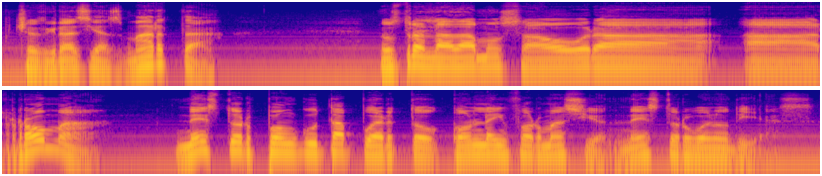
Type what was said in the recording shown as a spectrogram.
Muchas gracias, Marta. Nos trasladamos ahora a Roma. Néstor Ponguta Puerto con la información. Néstor, buenos días.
